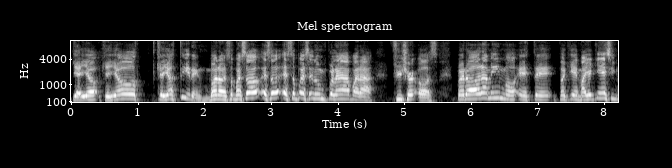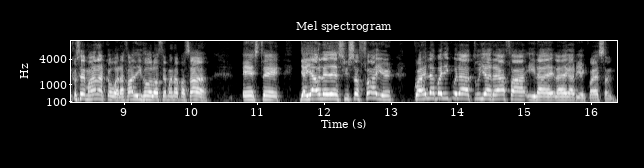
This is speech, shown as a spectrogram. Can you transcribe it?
Que yo, que yo que ellos tiren. Bueno, eso, eso, eso, eso puede ser un problema para Future Us. Pero ahora mismo, este, porque Mayo tiene cinco semanas, como Rafa dijo la semana pasada. Este, ya ya hablé de Swiss of Fire. ¿Cuál es la película tuya, Rafa, y la de, la de Gabriel? ¿Cuáles son?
